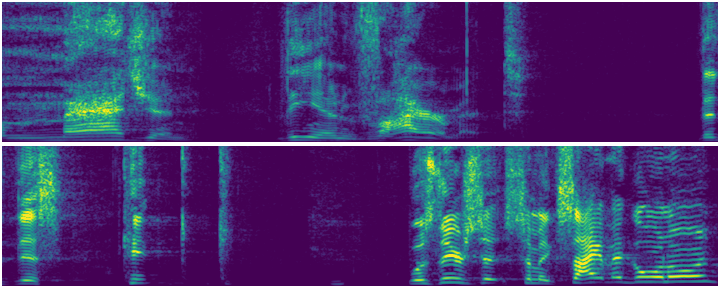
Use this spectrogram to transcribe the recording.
imagine the environment that this was there some excitement going on?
